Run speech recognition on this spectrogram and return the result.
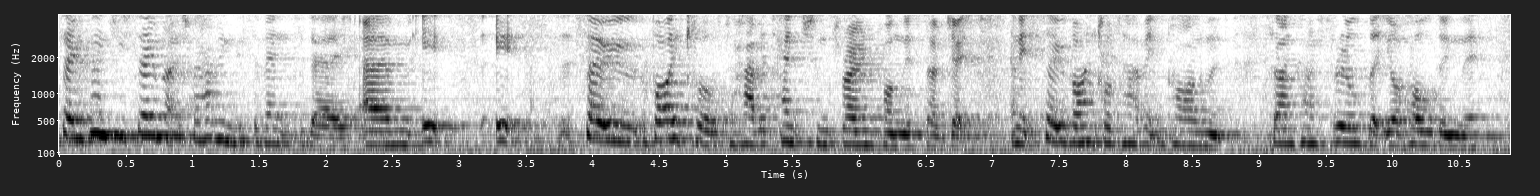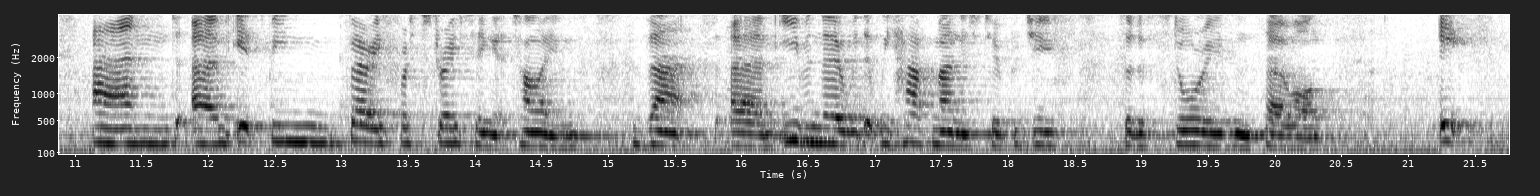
So thank you so much for having this event today. Um, it's, it's so vital to have attention thrown upon this subject and it's so vital to have it in Parliament. So I'm kind of thrilled that you're holding this. And um, it's been very frustrating at times that um, even though that we have managed to produce sort of stories and so on, it's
